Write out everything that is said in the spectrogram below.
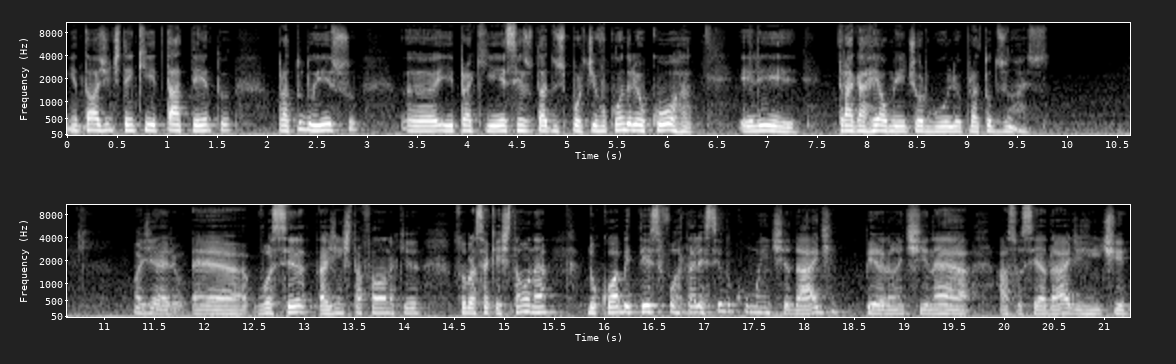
Então a gente tem que estar atento para tudo isso uh, e para que esse resultado esportivo, quando ele ocorra, ele traga realmente orgulho para todos nós. Rogério, é, você, a gente está falando aqui sobre essa questão, né, do COB ter se fortalecido como entidade perante, né, a sociedade. A gente,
